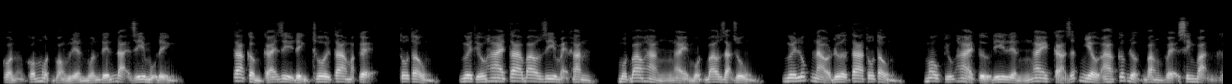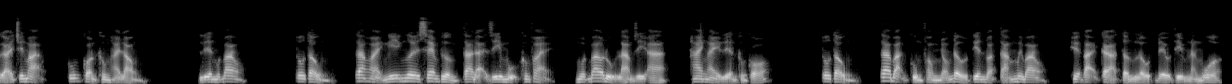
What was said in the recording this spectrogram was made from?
còn có một vòng liền muốn đến đại di mụ đỉnh. Ta cầm cái gì đỉnh thôi ta mặc kệ. Tô tổng ngươi thiếu hai ta bao di mẹ khăn, một bao hàng ngày một bao dạ dùng ngươi lúc nào đưa ta tô tổng? Mau cứu hải tử đi liền ngay cả rất nhiều a cướp được băng vệ sinh bạn gái trên mạng, cũng còn không hài lòng. Liền một bao. Tô tổng, ta hoài nghi ngươi xem thường ta đại di mụ không phải, một bao đủ làm gì à hai ngày liền không có. Tô tổng, ta bạn cùng phòng nhóm đầu tiên đoạt tám mươi bao, hiện tại cả tầng lầu đều tìm nàng mua,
